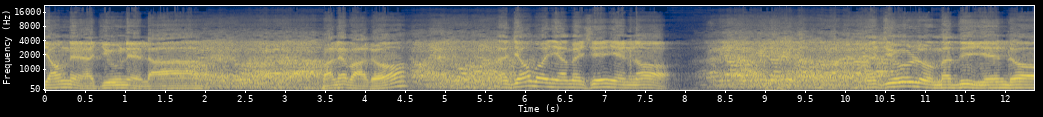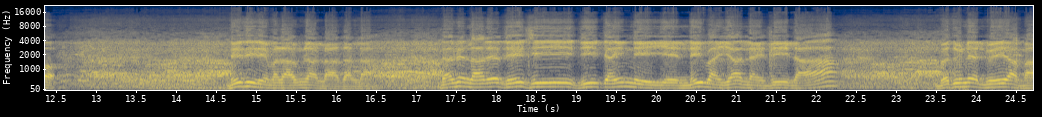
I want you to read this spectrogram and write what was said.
ကြောင်းနဲ့အကျိုးနဲ့လားဘာလဲပါတော့အကြောင်းပေါ်ညာမရှင်းရင်တော့အကျိုးလို့မသိရင်တော့ဒိဋ္ဌိတွေမလာဘူးလားလာသလား ဒါဖြင့်လာတဲ့ဒိဋ္ဌိဒီတိုင်းနေရင်နိဗ္ဗာန်ရနိုင်သေးလားဘယ်သူနဲ့လွေးရမှာ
